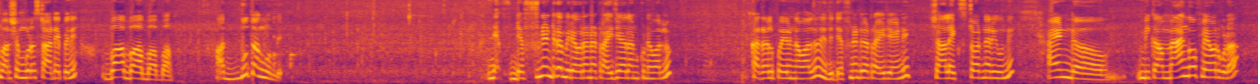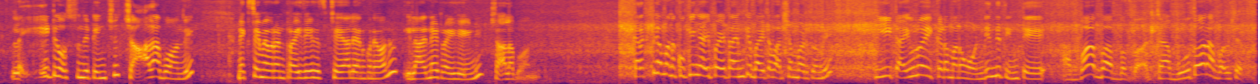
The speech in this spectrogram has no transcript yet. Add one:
వర్షం కూడా స్టార్ట్ అయిపోయింది. బా బా బా బా. అద్భుతంగా ఉంది. డెఫ్ డెఫినెట్గా మీరు ఎవరైనా ట్రై చేయాలనుకునే వాళ్ళు కర్రలు పోయి ఉన్న వాళ్ళు ఇది డెఫినెట్గా ట్రై చేయండి. చాలా ఎక్స్ట్రాడినరీ ఉంది. అండ్ మీకు ఆ మ్యాంగో ఫ్లేవర్ కూడా లైట్గా వస్తుంది టెంచ్ చాలా బాగుంది. నెక్స్ట్ టైం ఎవరైనా ట్రై చేసి చేయాలి అనుకునే వాళ్ళు ఇలానే ట్రై చేయండి చాలా బాగుంది. కరెక్ట్గా మన కుకింగ్ అయిపోయే టైంకి బయట వర్షం పడుతుంది. ఈ టైంలో ఇక్కడ మనం వండింది తింటే అబ్బా అబ్బా అబ్బా అబ్బా నా భూతో నా భవిష్యత్.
